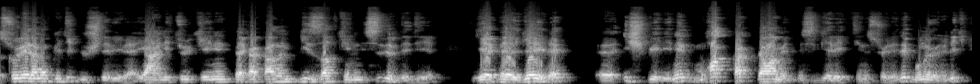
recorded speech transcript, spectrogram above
Suriye Demokratik Güçleriyle, yani Türkiye'nin PKK'nın bizzat kendisidir dediği YPG ile e, işbirliğinin muhakkak devam etmesi gerektiğini söyledi. Buna yönelik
